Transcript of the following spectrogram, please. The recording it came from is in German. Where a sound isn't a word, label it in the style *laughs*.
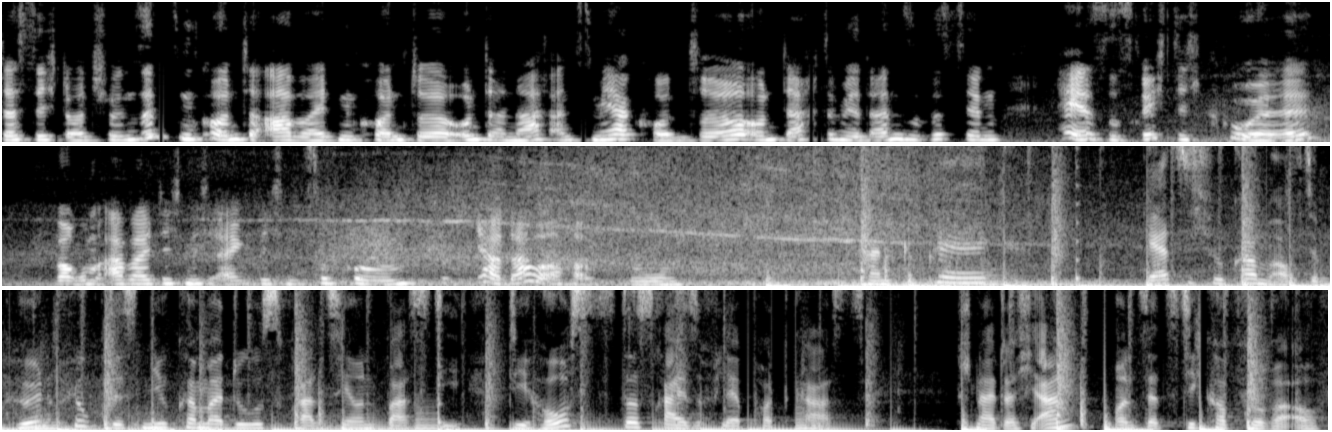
dass ich dort schön sitzen konnte, arbeiten konnte und danach ans Meer konnte und dachte mir dann so ein bisschen, hey, es ist richtig cool. Warum arbeite ich nicht eigentlich in Zukunft ja dauerhaft so? Handgepäck. Herzlich willkommen auf dem Höhenflug des Newcomer-Duos Franzi und Basti, die Hosts des Reiseflair-Podcasts. Schneid euch an und setzt die Kopfhörer auf.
